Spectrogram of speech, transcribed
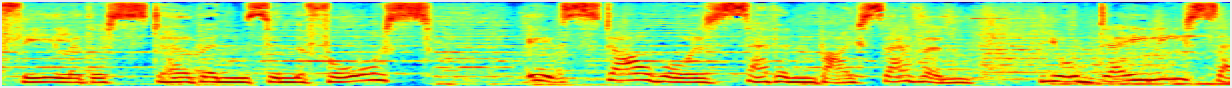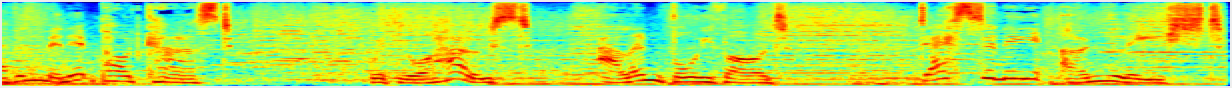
Feel a disturbance in the Force? It's Star Wars 7x7, your daily 7 minute podcast. With your host, Allen Voivod. Destiny Unleashed.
